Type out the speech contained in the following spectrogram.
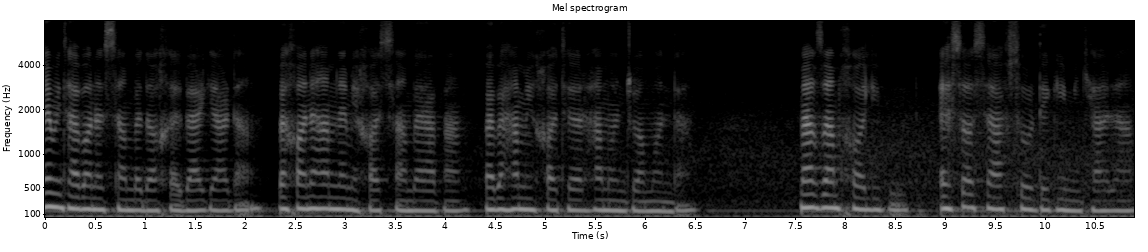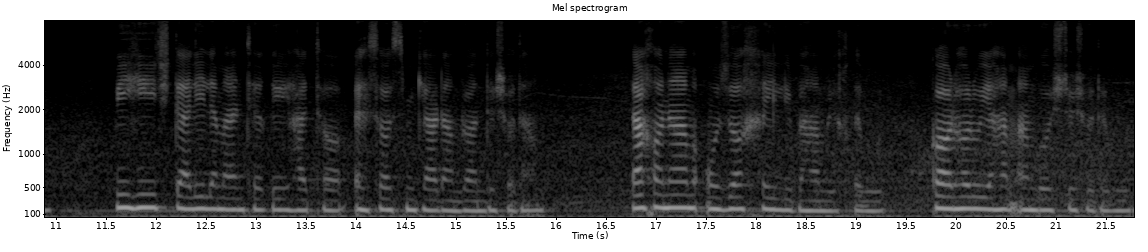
نمی توانستم به داخل برگردم به خانه هم نمی‌خواستم بروم و به همین خاطر همانجا ماندم. مغزم خالی بود. احساس افسردگی می کردم بی هیچ دلیل منطقی حتی احساس می کردم رانده شدم. در خانه هم اوضاع خیلی به هم ریخته بود. کارها روی هم انباشته شده بود.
